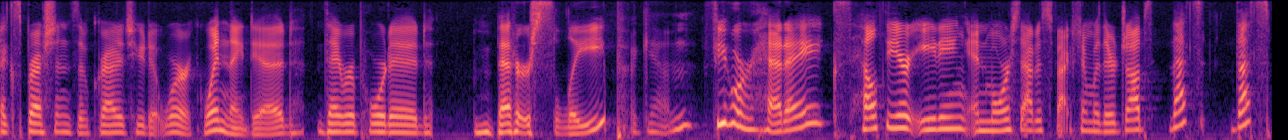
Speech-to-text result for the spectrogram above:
expressions of gratitude at work when they did. They reported better sleep, Again, fewer headaches, healthier eating, and more satisfaction with their jobs. That's that's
